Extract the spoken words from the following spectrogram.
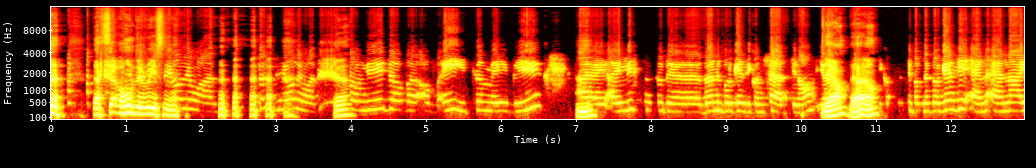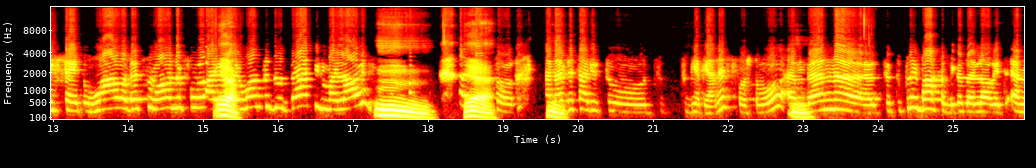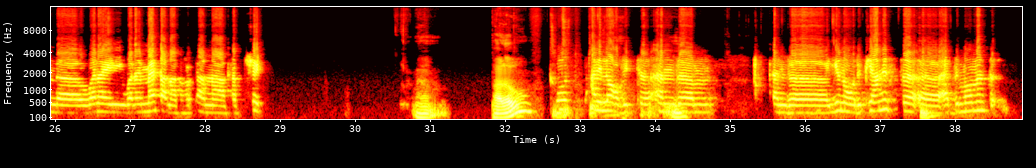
that's the only reason. the only one. That's the only one. yeah From the age of, uh, of eight, maybe, Mm. I, I listened to the Brandeburghese concert, you know? You yeah yeah yeah know, and, and I said, wow, that's wonderful. I, Yeah. I want to do that in my life. mm, Yeah. all. And Mm. I decided to be a pianist, first of all, and Mm. then uh, to, to play Bach because I love it. And uh, when I when I met Anna, Anna Kravchik, um, hello I love it, and Mm. um, and uh, you know the pianist uh, uh, at the moment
